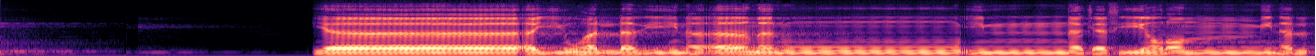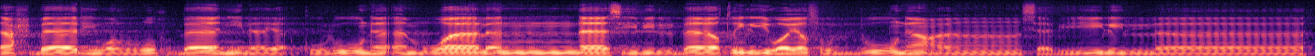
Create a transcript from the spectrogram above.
يا أيها الذين آمنوا إن كثيرا من الأحبار والرهبان ليأكلون أموال الناس بالباطل ويصدون عن سبيل الله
